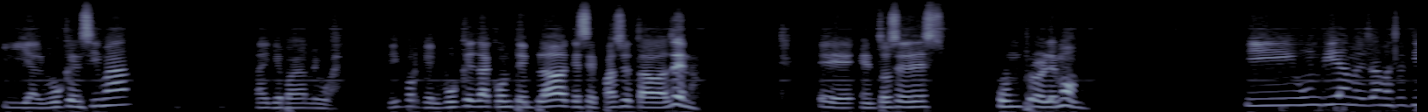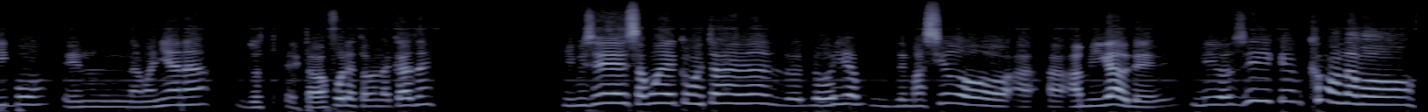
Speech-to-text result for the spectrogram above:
Y al buque encima hay que pagarle igual, ¿sí? porque el buque ya contemplaba que ese espacio estaba lleno. Eh, entonces es un problemón. Y un día me llama este tipo en la mañana, yo estaba afuera, estaba en la calle, y me dice, eh, Samuel, ¿cómo estás? Lo, veía demasiado amigable. Le digo, sí, ¿cómo andamos?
